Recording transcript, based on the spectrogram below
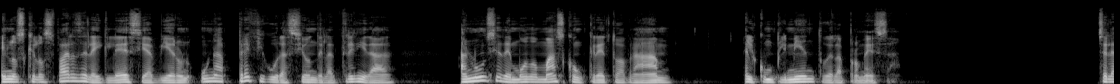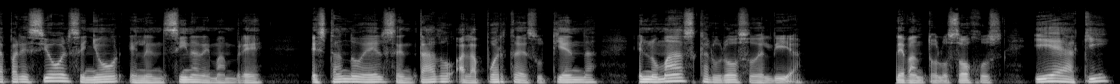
en los que los padres de la Iglesia vieron una prefiguración de la Trinidad, anuncia de modo más concreto a Abraham el cumplimiento de la promesa. Se le apareció el Señor en la encina de Mambré, estando él sentado a la puerta de su tienda en lo más caluroso del día. Levantó los ojos y he aquí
